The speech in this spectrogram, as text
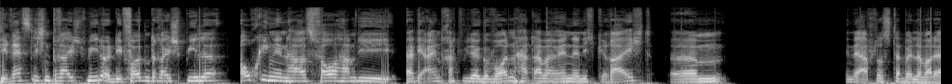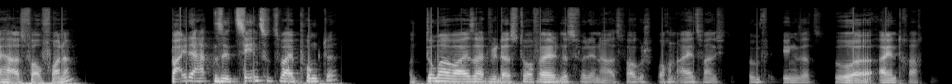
Die restlichen drei Spiele oder die folgenden drei Spiele, auch gegen den HSV, haben die, hat die Eintracht wieder gewonnen, hat aber am Ende nicht gereicht. Ähm, in der Abschlusstabelle war der HSV vorne. Beide hatten sie 10 zu 2 Punkte. Und dummerweise hat wieder das Torverhältnis für den HSV gesprochen, 21 zu 5 im Gegensatz zur Eintracht mit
